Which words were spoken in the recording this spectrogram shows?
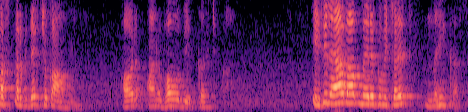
कस कर देख चुका हूँ और अनुभव भी कर चुका इसीलिए अब आप मेरे को विचलित नहीं कर सकते।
